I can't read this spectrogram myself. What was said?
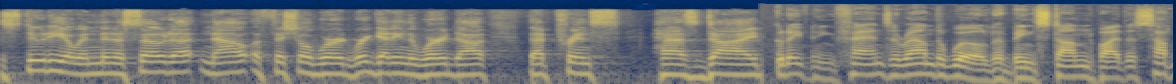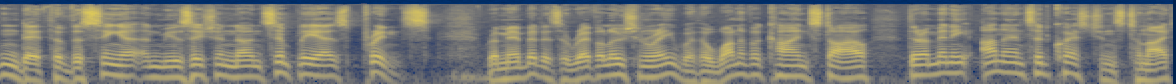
studio in Minnesota. Now, official word. We're getting the word now that Prince has died. Good evening. Fans around the world have been stunned by the sudden death of the singer and musician known simply as Prince. Remembered as a revolutionary with a one of a kind style, there are many unanswered questions tonight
